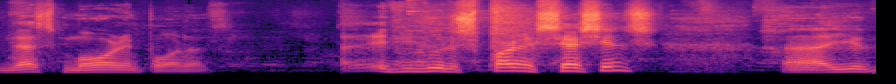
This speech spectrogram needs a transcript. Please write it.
that's more important. If you do the sparring sessions, uh, you,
